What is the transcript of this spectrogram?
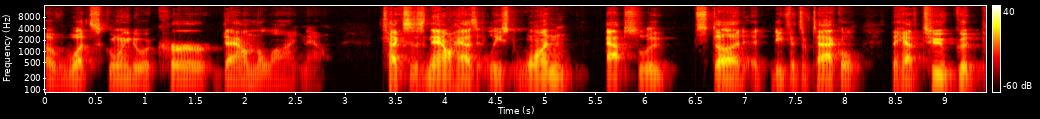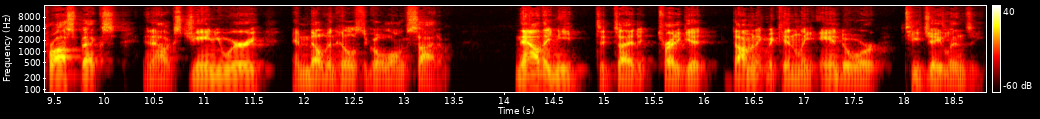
of what's going to occur down the line now. Texas now has at least one absolute stud at defensive tackle. They have two good prospects in Alex January and Melvin Hills to go alongside him. Now they need to try to, try to get Dominic McKinley and or TJ Lindsey.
